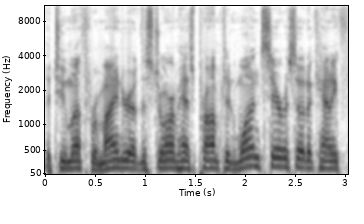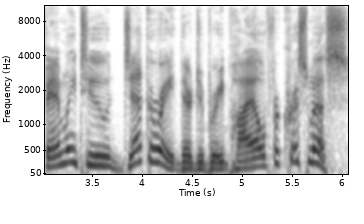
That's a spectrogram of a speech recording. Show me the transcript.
The two month reminder of the storm has prompted one Sarasota County family to decorate their debris pile for Christmas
